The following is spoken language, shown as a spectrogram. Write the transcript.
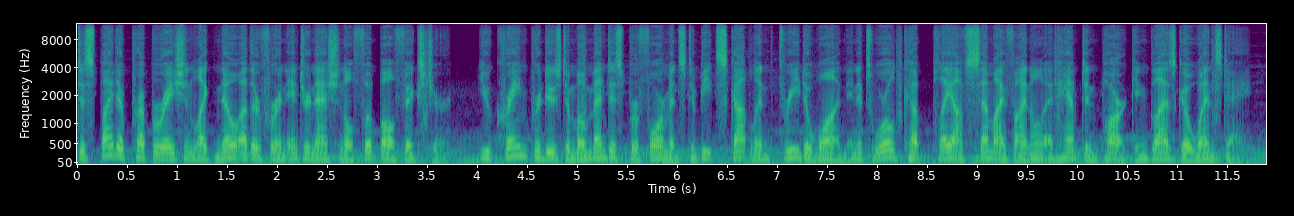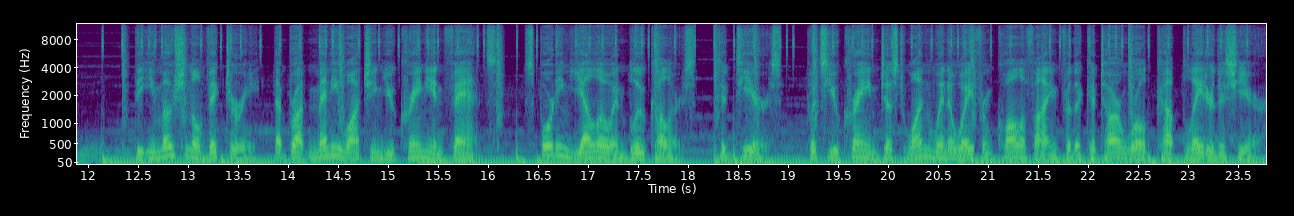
Despite a preparation like no other for an international football fixture, Ukraine produced a momentous performance to beat Scotland 3-1 in its World Cup playoff semi-final at Hampden Park in Glasgow Wednesday. The emotional victory, that brought many watching Ukrainian fans, sporting yellow and blue colors, to tears, puts Ukraine just one win away from qualifying for the Qatar World Cup later this year.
